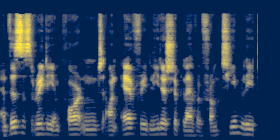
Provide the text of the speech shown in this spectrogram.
And this is really important on every leadership level from team lead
